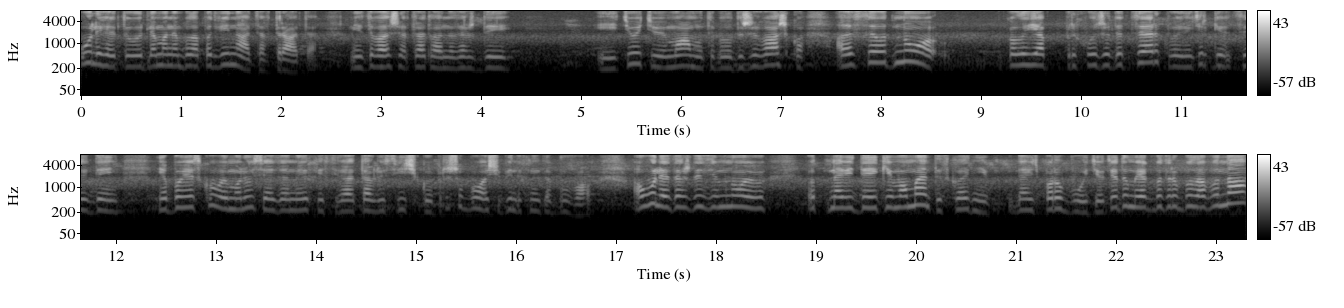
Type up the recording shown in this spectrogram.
Ольги, то для мене була подвійна ця втрата. Мені здавалося, що я втратила назавжди і тютю, і маму. Це було дуже важко. Але все одно, коли я приходжу до церкви, не тільки в цей день, я обов'язково молюся за них і ставлю свічку і прошу Бога, щоб він їх не забував. А Оля завжди зі мною, от навіть деякі моменти складні, навіть по роботі. От я думаю, якби зробила вона,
